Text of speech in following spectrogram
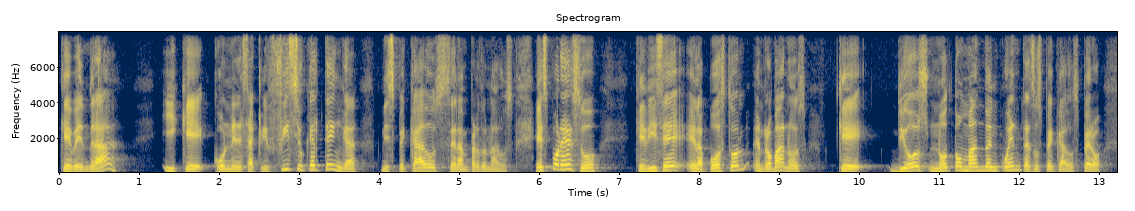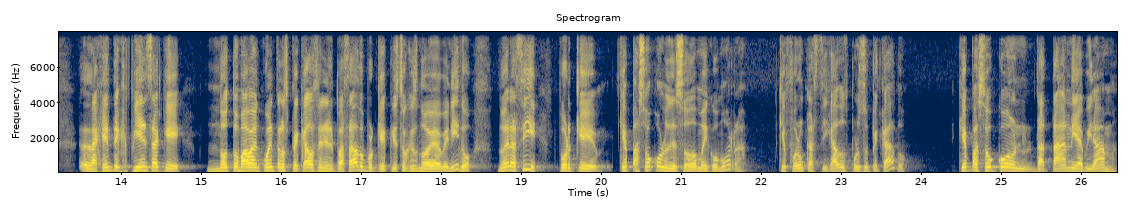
que vendrá y que con el sacrificio que Él tenga, mis pecados serán perdonados. Es por eso que dice el apóstol en Romanos que Dios no tomando en cuenta esos pecados, pero la gente piensa que no tomaba en cuenta los pecados en el pasado porque Cristo Jesús no había venido. No era así, porque ¿qué pasó con los de Sodoma y Gomorra? Que fueron castigados por su pecado. ¿Qué pasó con Datán y Abiram?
